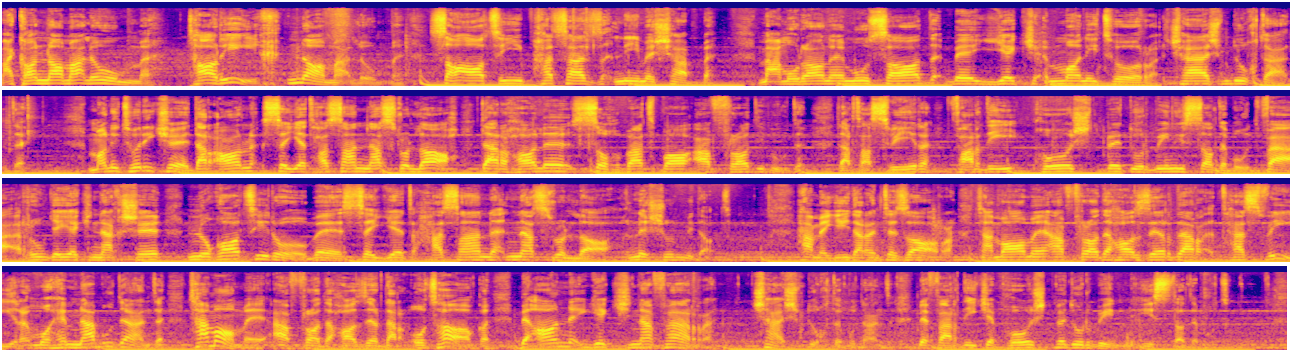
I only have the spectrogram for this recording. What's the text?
مکان نامعلوم تاریخ نامعلوم ساعتی پس از نیمه شب. معموران موساد به یک مانیتور چشم دوختند. مانیتوری که در آن سید حسن نصرالله در حال صحبت با افرادی بود. در تصویر فردی پشت به دوربین ایستاده بود و روی یک نقشه نقاطی رو به سید حسن نصرالله نشون می‌داد. همگی در انتظار. تمام افراد حاضر در تصویر مهم نبودند. تمام افراد حاضر در اتاق به آن یک نفر چشم دوخته بودند. به فردی که پشت به دوربین ایستاده بود.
